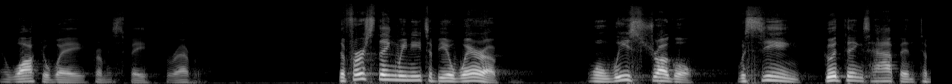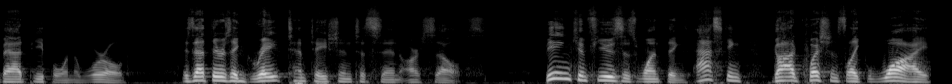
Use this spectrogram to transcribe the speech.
and walked away from his faith forever. The first thing we need to be aware of when we struggle with seeing good things happen to bad people in the world is that there's a great temptation to sin ourselves. Being confused is one thing, asking God questions like why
